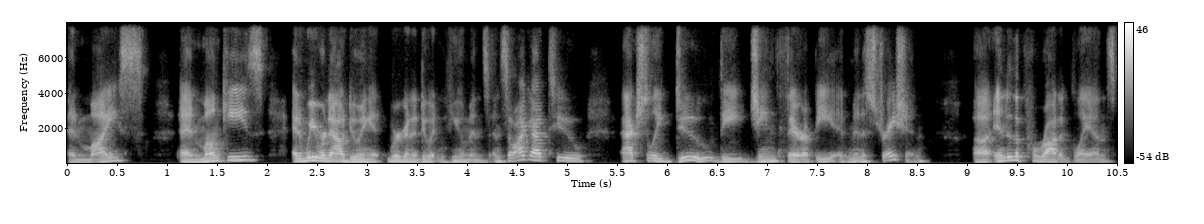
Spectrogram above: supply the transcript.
and mice and monkeys. And we were now doing it, we're going to do it in humans. And so I got to actually do the gene therapy administration uh, into the parotid glands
